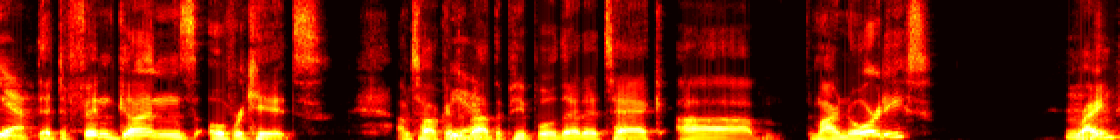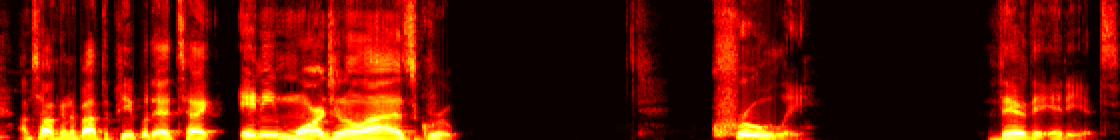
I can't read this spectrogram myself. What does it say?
Yeah. That defend guns over kids. I'm talking yeah. about the people that attack um, minorities, mm-hmm. right? I'm talking about the people that attack any marginalized group cruelly. They're the idiots.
